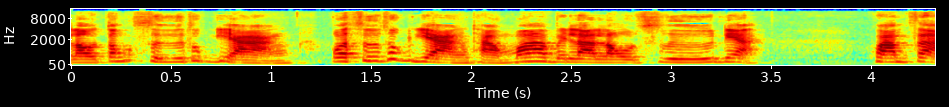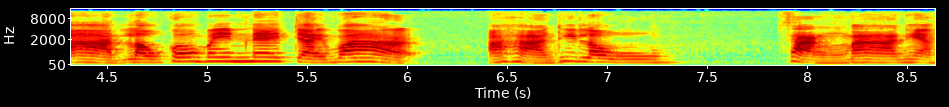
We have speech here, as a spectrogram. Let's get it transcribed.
เราต้องซื้อทุกอย่าง พอซื้อทุกอย่างถามว่าเวลาเราซื้อเนี่ย ความสะอาดเราก็ไม่แน่ใจว่าอาหารที่เราสั่งมาเนี่ย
